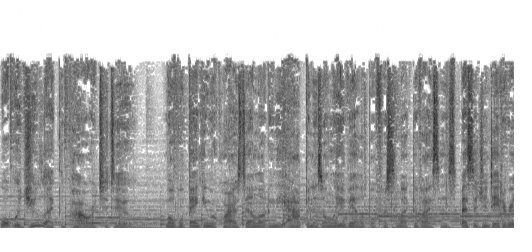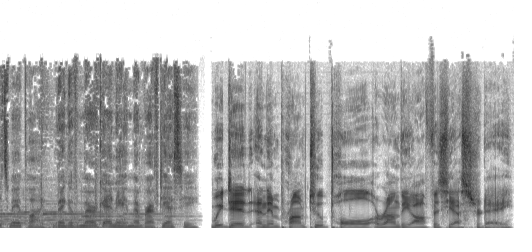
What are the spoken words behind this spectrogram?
What would you like the power to do? Mobile banking requires downloading the app and is only available for select devices. Message and data rates may apply. Bank of America and a member FDIC. We did an impromptu poll around the office yesterday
